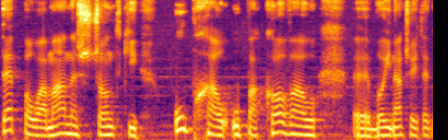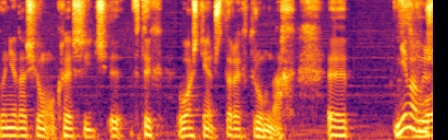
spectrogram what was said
te połamane szczątki upchał, upakował, bo inaczej tego nie da się określić w tych właśnie czterech trumnach. Nie mam już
